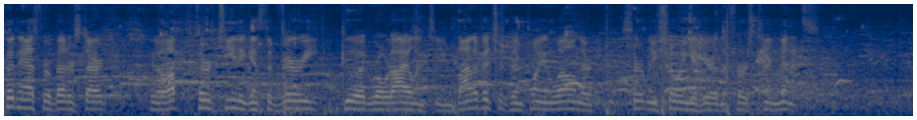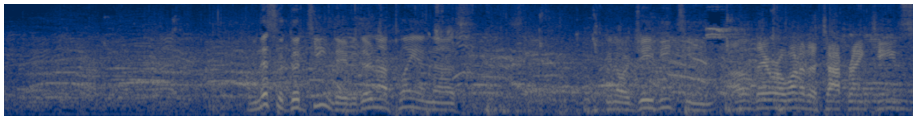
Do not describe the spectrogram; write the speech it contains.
Couldn't ask for a better start. You know, up 13 against a very good Rhode Island team. Bonaventure's been playing well, and they're certainly showing it here in the first 10 minutes. I mean, this is a good team, David. They're not playing, uh, you know, a JV team. Oh, they were one of the top-ranked teams.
